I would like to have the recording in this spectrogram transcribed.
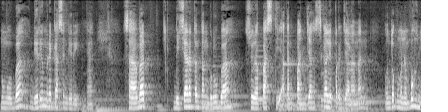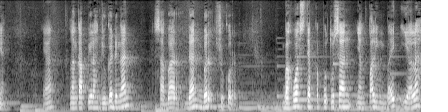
mengubah diri mereka sendiri ya. Sahabat bicara tentang berubah sudah pasti akan panjang sekali perjalanan untuk menempuhnya. Ya, lengkapilah juga dengan sabar dan bersyukur bahwa setiap keputusan yang paling baik ialah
